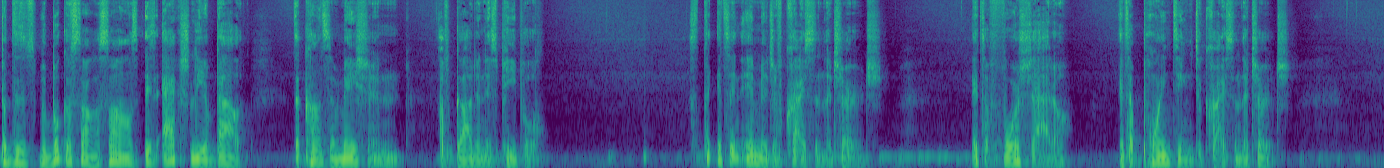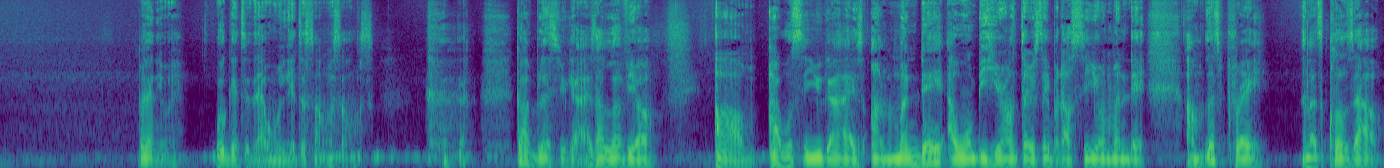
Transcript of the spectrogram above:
but this, the Book of Song of Songs is actually about the consummation of God and His people. It's, it's an image of Christ in the church. It's a foreshadow. It's a pointing to Christ in the church. But anyway, we'll get to that when we get to Song of Songs. God bless you guys. I love y'all. Um, I will see you guys on Monday. I won't be here on Thursday, but I'll see you on Monday. Um, let's pray and let's close out.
